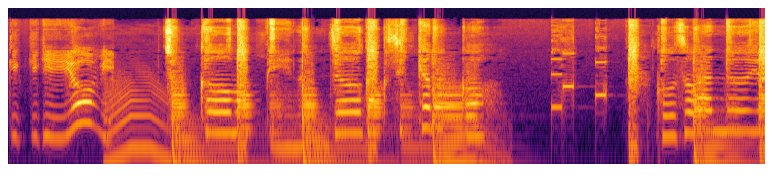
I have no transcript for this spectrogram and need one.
귀귀 귀요미 초코 머핀 한 조각 시켜먹고 고소한 우유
